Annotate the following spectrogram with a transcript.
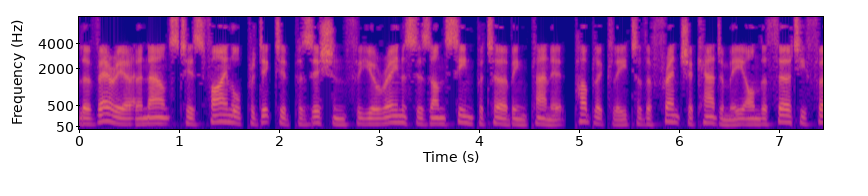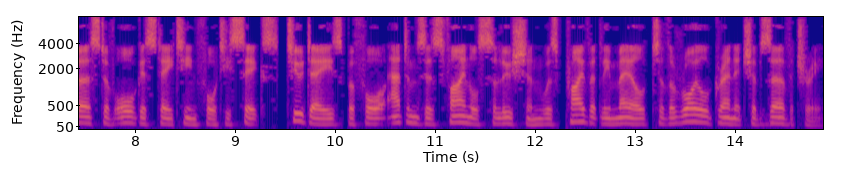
Leverrier announced his final predicted position for Uranus's unseen perturbing planet publicly to the French Academy on 31 August 1846, two days before Adams's final solution was privately mailed to the Royal Greenwich Observatory.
